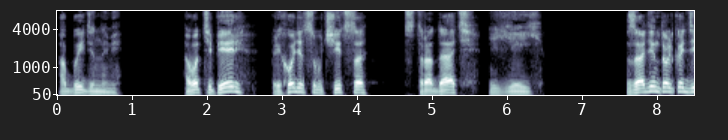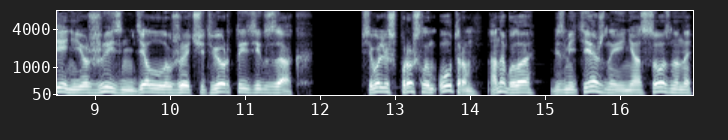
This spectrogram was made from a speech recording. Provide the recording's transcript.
обыденными. А вот теперь приходится учиться страдать ей. За один только день ее жизнь делала уже четвертый зигзаг. Всего лишь прошлым утром она была безмятежной и неосознанно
